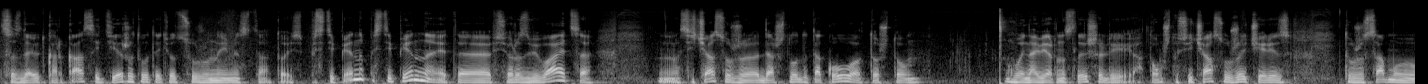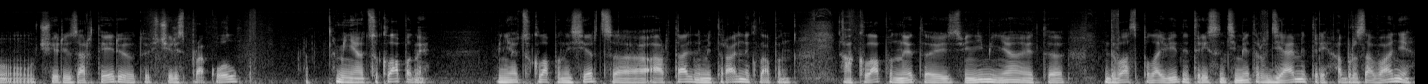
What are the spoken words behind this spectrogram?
создают каркас и держат вот эти вот суженные места. То есть постепенно-постепенно это все развивается. Сейчас уже дошло до такого, то, что вы, наверное, слышали о том, что сейчас уже через ту же самую, через артерию, то есть через прокол меняются клапаны. Меняются клапаны сердца, артальный, митральный клапан. А клапан – это, извини меня, это 2,5-3 сантиметра в диаметре образования,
